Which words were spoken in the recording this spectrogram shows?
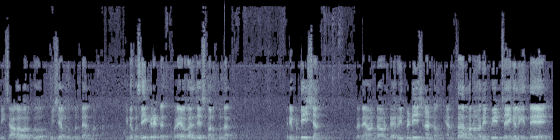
మీకు చాలా వరకు విషయాలు గుర్తుంటాయి అన్నమాట. ఇది ఒక సీక్రెట్ అది. ప్రయోగాలు చేసి కనుక్కున్నారు. రిపిటీషన్. దాన్ని ఏమంటాం అంటే రిపిటీషన్ అంటాం. ఎంత మనం రిపీట్ చేయగలిగితే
